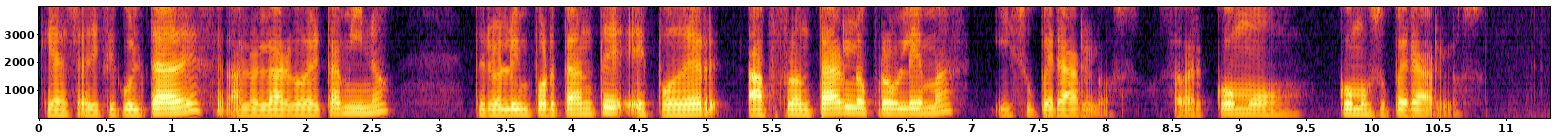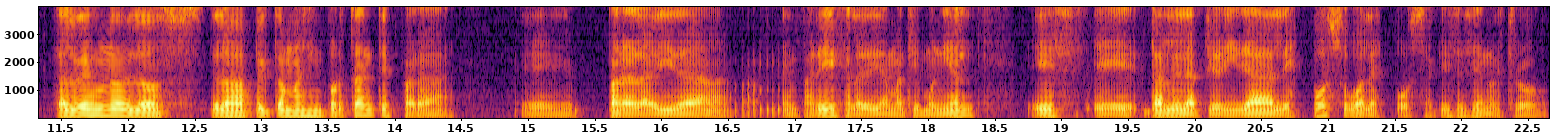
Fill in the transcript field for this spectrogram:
que haya dificultades a lo largo del camino, pero lo importante es poder afrontar los problemas y superarlos, saber cómo, cómo superarlos. Tal vez uno de los, de los aspectos más importantes para, eh, para la vida en pareja, la vida matrimonial, es eh, darle la prioridad al esposo o a la esposa, que ese sea nuestro,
